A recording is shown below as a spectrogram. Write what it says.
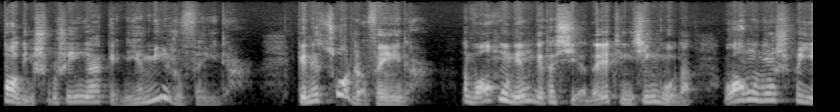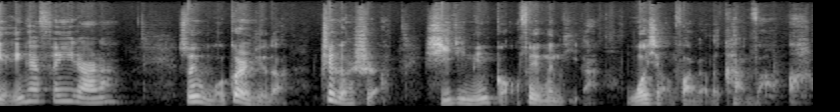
到底是不是应该给那些秘书分一点，给那作者分一点？那王沪宁给他写的也挺辛苦的，王沪宁是不是也应该分一点呢？所以我个人觉得这个是啊，习近平稿费问题啊，我想发表的看法啊。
